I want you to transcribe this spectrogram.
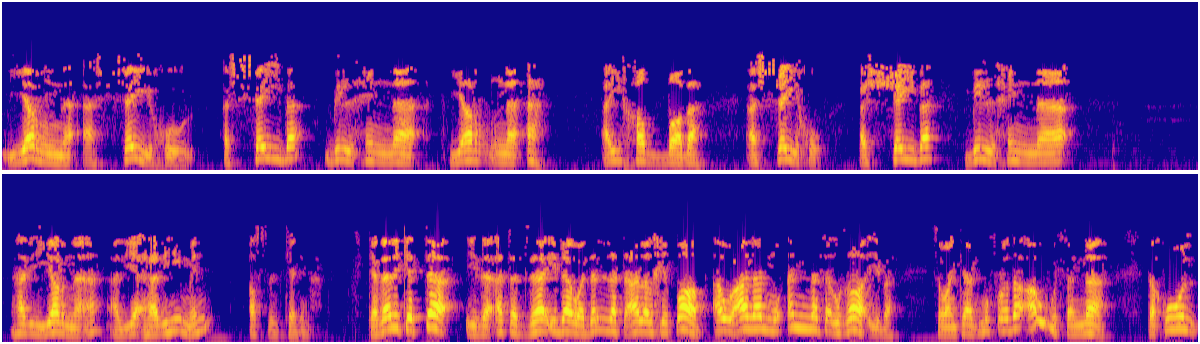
يرنأ الشيخ الشيب بالحناء. يرنأ أي خضب. الشيخ الشيب بالحناء. هذه يرنأ الياء هذه من أصل الكلمة. كذلك التاء إذا أتت زائدة ودلت على الخطاب أو على المؤنث الغائبة سواء كانت مفردة أو مثناة. تقول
